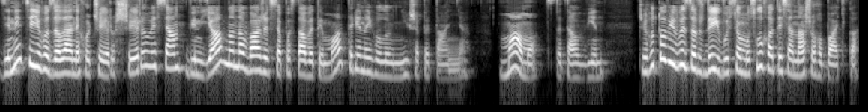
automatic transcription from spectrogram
Зіниці його зелених очей розширилися, він явно наважився поставити матері найголовніше питання. Мамо, спитав він, чи готові ви завжди і в усьому слухатися нашого батька?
